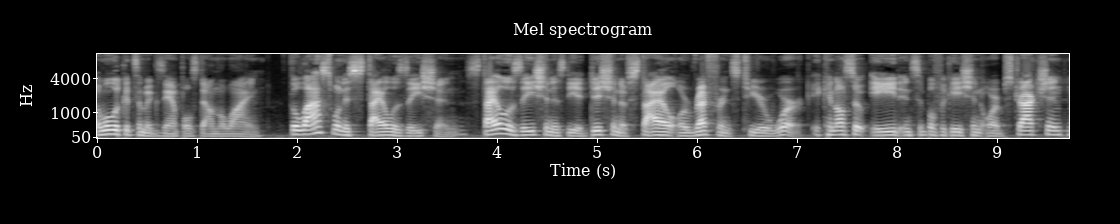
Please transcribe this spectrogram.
And we'll look at some examples down the line. The last one is stylization. Stylization is the addition of style or reference to your work. It can also aid in simplification or abstraction,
